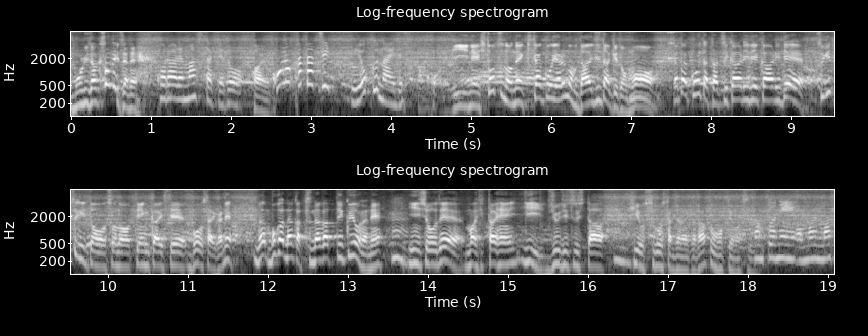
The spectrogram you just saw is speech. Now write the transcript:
盛りだくさんでしたね。来られましたけど、はい。この形って良くないですか？いいね。一つのね企画をやるのも大事だけども、やっぱりこういった立ち替わり入れ替わりで次々とその展開して防災がねな僕はなんかつながっていくようなね、うん。印象で、まあ、大変いい充実した日を過ごしたんじゃないかなと思ってます。本当に思います。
